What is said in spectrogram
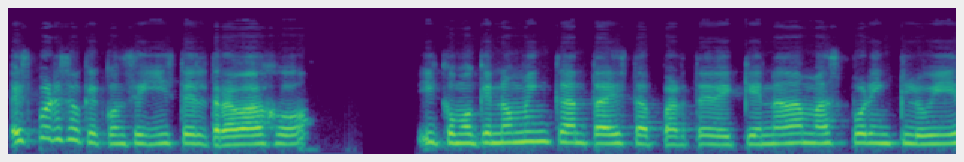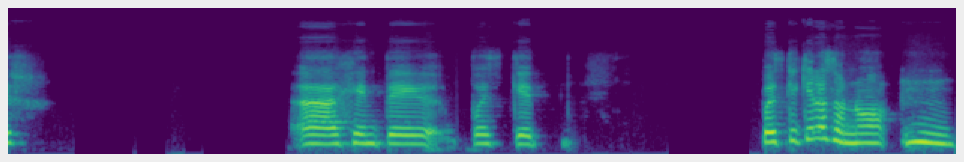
es por eso que conseguiste el trabajo y como que no me encanta esta parte de que nada más por incluir a gente pues que pues que quieras o no,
